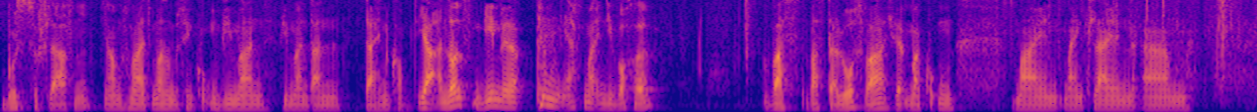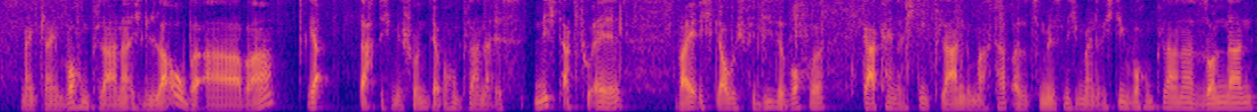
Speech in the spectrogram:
Bus zu schlafen. Da muss man halt mal so ein bisschen gucken, wie man, wie man dann dahin kommt. Ja, ansonsten gehen wir erstmal in die Woche, was, was da los war. Ich werde mal gucken, mein, mein kleinen, ähm, meinen kleinen Wochenplaner. Ich glaube aber, ja, dachte ich mir schon, der Wochenplaner ist nicht aktuell, weil ich glaube ich für diese Woche gar keinen richtigen Plan gemacht habe. Also zumindest nicht in meinen richtigen Wochenplaner, sondern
